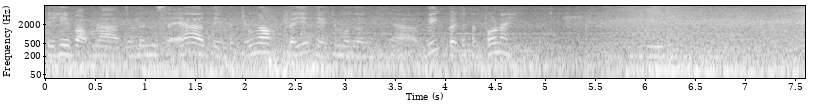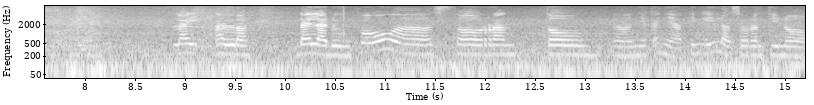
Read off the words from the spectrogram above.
Thì hy vọng là tụi Linh sẽ à, tìm được chỗ ngon để giới thiệu cho mọi người uh, biết về cái thành phố này. Đây à, rồi. Đây là đường phố uh, Sorrento uh, như các nhà tiếng Ý là Sorrentino.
